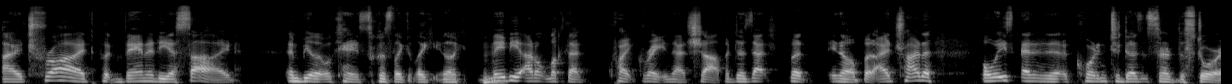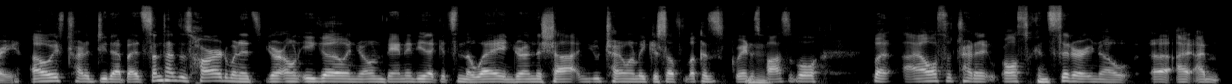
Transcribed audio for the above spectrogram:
I tried to put vanity aside and be like, okay, it's because like like you know, like Mhm. maybe I don't look that quite great in that shot, but does that but you know, but I try to always edit it according to does it serve the story. I always try to do that, but it's, sometimes it's hard when it's your own ego and your own vanity that gets in the way, and you're in the shot and you try to want to make yourself look as great as Mhm. possible. But I also try to also consider, you know, uh, I, I'm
